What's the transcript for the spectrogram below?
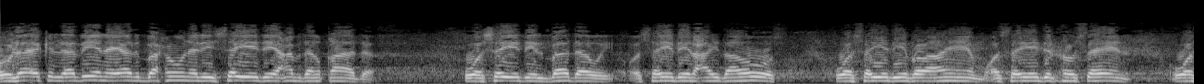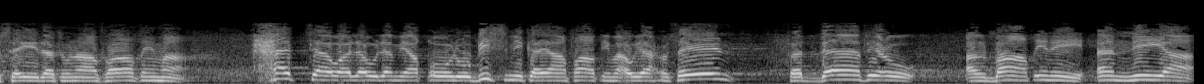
أولئك الذين يذبحون لسيدي عبد القادر وسيدي البدوي وسيدي العيدروس وسيدي إبراهيم وسيدي الحسين وسيدتنا فاطمة حتى ولو لم يقولوا باسمك يا فاطمة أو يا حسين فالدافع الباطن النية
